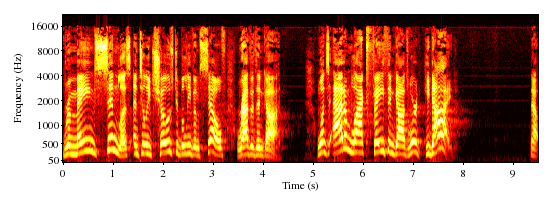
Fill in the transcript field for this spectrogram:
remained sinless until he chose to believe himself rather than God. Once Adam lacked faith in God's word, he died. Now,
